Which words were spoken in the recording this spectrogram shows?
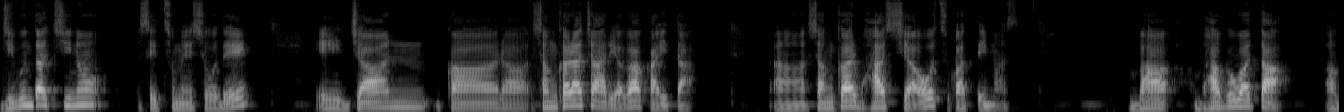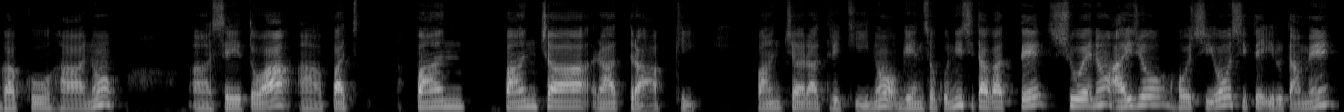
自分たちの説明書で、えージャンカラ、シャンカラチャリアが書いた、あーシャンカルバッシャを使っています。ババグワタ学派のあ生徒はあパパンパンチャラトラキ、パンチャラトリキの原則に従って、主への愛情奉仕をしているため、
